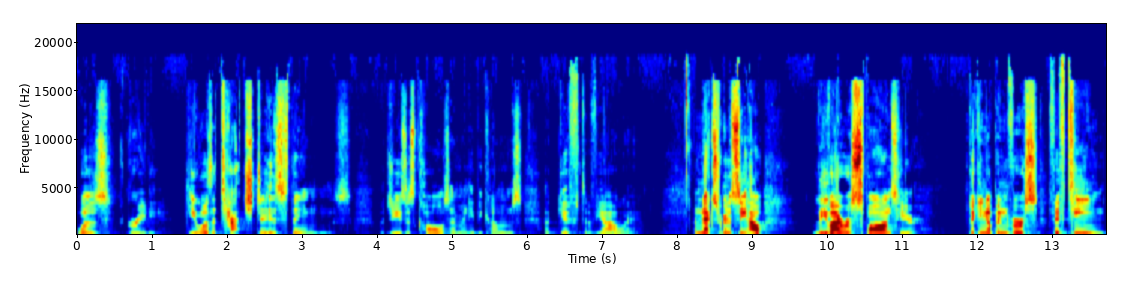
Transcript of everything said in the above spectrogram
was greedy. He was attached to his things. But Jesus calls him and he becomes a gift of Yahweh. And next, we're going to see how Levi responds here. Picking up in verse 15,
